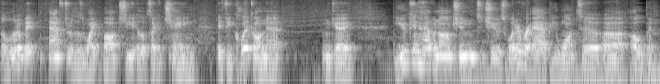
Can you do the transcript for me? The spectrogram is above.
a little bit after this white box sheet, it looks like a chain. If you click on that, okay, you can have an option to choose whatever app you want to uh, open.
